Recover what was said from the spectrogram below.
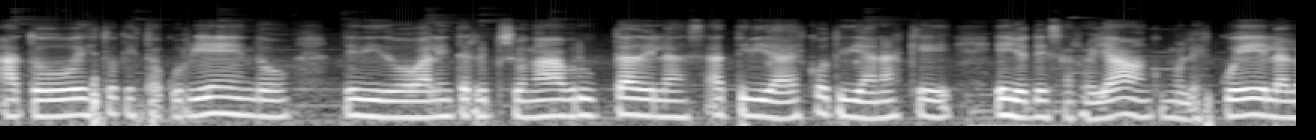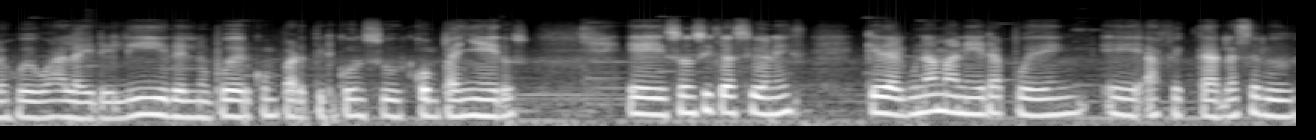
a todo esto que está ocurriendo, debido a la interrupción abrupta de las actividades cotidianas que ellos desarrollaban, como la escuela, los juegos al aire libre, el no poder compartir con sus compañeros. Eh, son situaciones que de alguna manera pueden eh, afectar la salud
